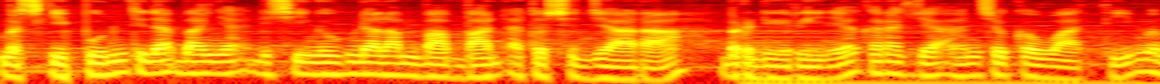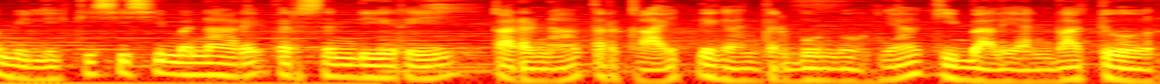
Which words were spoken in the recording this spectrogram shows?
Meskipun tidak banyak disinggung dalam babad atau sejarah, berdirinya kerajaan Sukawati memiliki sisi menarik tersendiri karena terkait dengan terbunuhnya Ki Balian Batur.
